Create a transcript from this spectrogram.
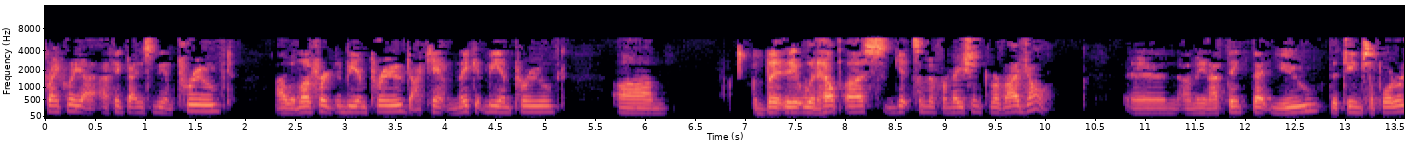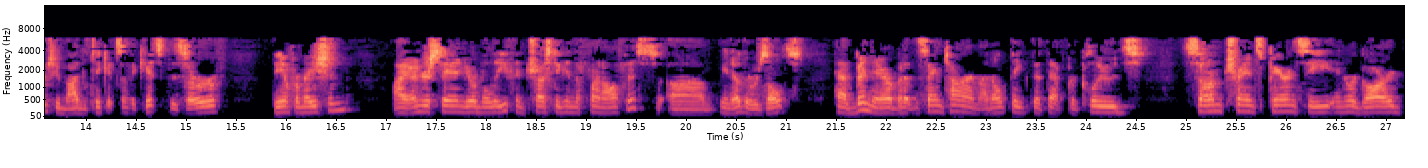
frankly, I, I think that needs to be improved. I would love for it to be improved. I can't make it be improved. Um, but it would help us get some information to provide y'all. And I mean, I think that you, the team supporters who buy the tickets and the kits, deserve the information. I understand your belief in trusting in the front office. Um, you know, the results have been there, but at the same time, I don't think that that precludes some transparency in regard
